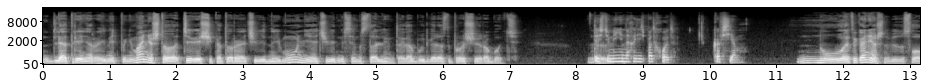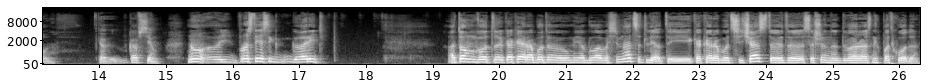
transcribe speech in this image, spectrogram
для тренера иметь понимание, что те вещи, которые очевидны ему, не очевидны всем остальным. Тогда будет гораздо проще работать. То есть э, умение находить подход ко всем. Ну, это, конечно, безусловно. Ко, ко всем. Ну, э, просто если говорить о том, вот какая работа у меня была 18 лет и какая работа сейчас, то это совершенно два разных подхода.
